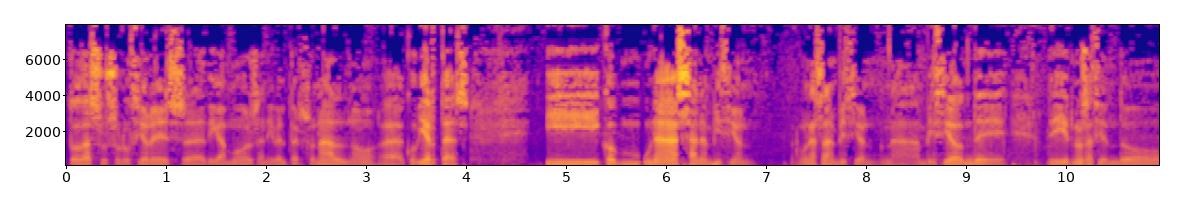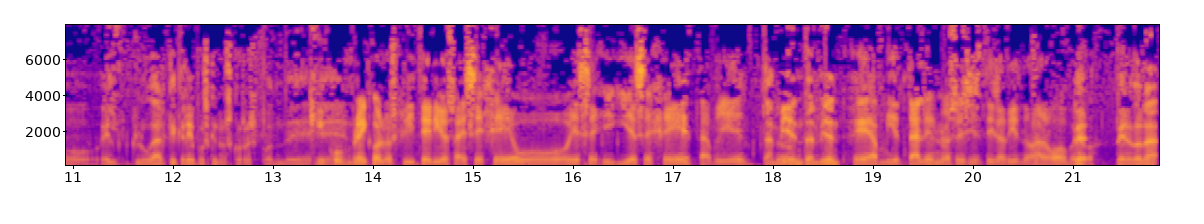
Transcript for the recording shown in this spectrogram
todas sus soluciones eh, digamos a nivel personal no Eh, cubiertas y con una sana ambición una sana ambición una ambición de, de irnos haciendo el lugar que creemos que nos corresponde Que cumple con los criterios ASG o S- ISG también. ¿no? también también Eh, ambientales, no sé si estáis haciendo algo, pero... Per- perdona,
